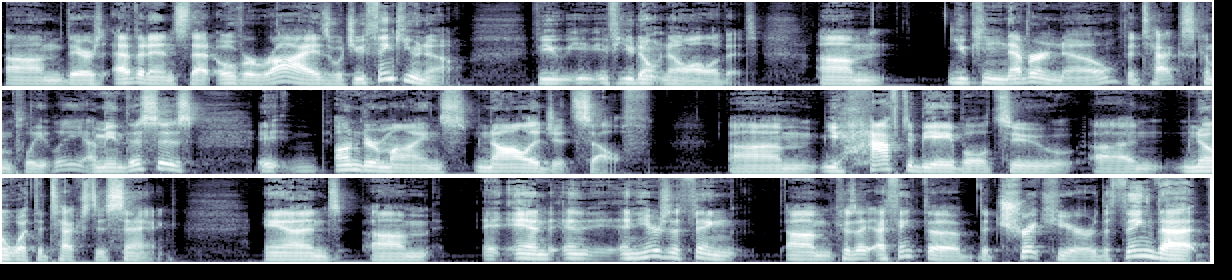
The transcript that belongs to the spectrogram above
um, there's evidence that overrides what you think you know if you if you don't know all of it. Um, you can never know the text completely. I mean, this is it undermines knowledge itself um, you have to be able to uh, know what the text is saying. And um, and and and here's the thing, because um, I, I, think the the trick here, the thing that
